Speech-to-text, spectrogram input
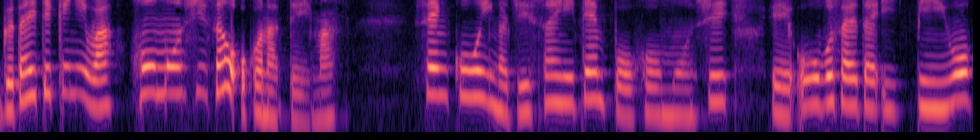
具体的には訪問審査を行っています。選考委員が実際に店舗を訪問し、えー、応募された一品を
